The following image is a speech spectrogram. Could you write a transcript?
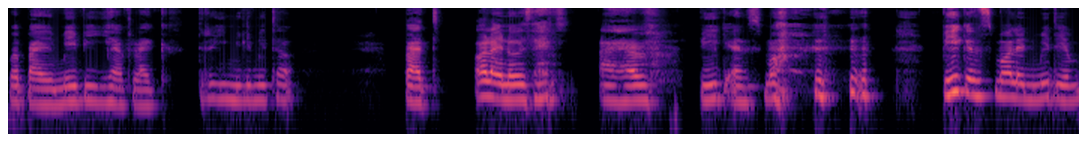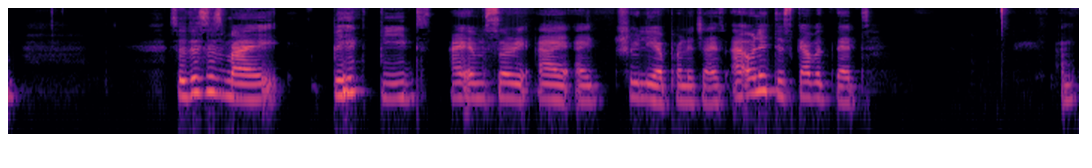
whereby maybe you have like three millimeter. But all I know is that I have big and small big and small and medium. So this is my big bead i am sorry i i truly apologize. I only discovered that i'm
